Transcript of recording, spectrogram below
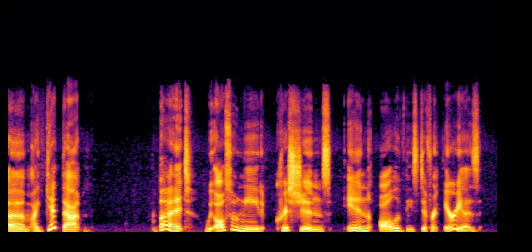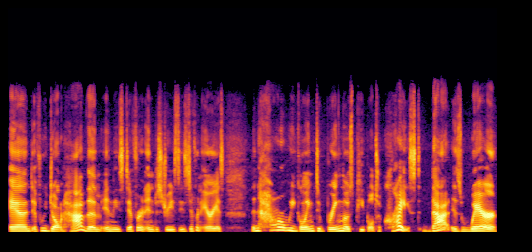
um, I get that. But we also need Christians in all of these different areas. And if we don't have them in these different industries, these different areas, then how are we going to bring those people to Christ? That is where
